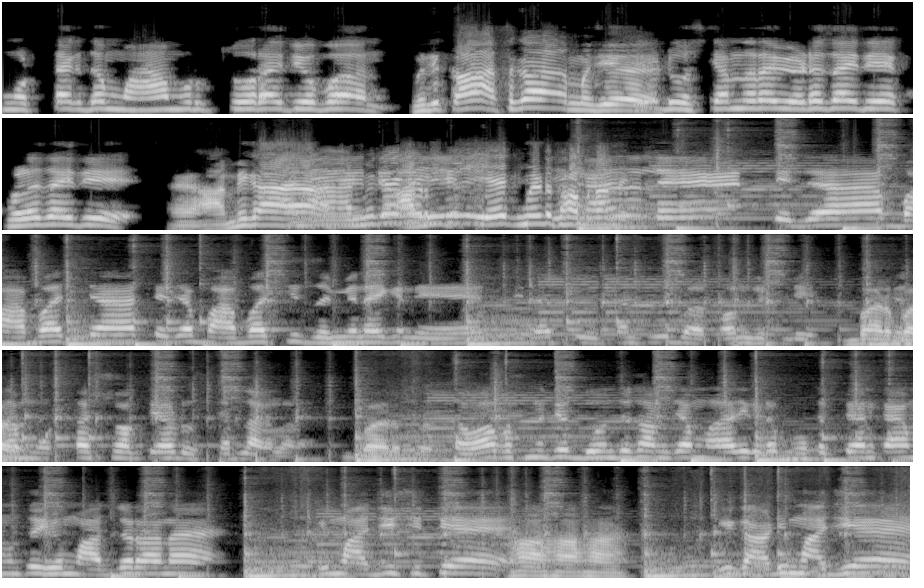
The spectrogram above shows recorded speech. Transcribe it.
मोठा एकदम महामूर्ख चोर आहे तो पण. म्हणजे का असं का? म्हणजे ते डोसक्यानं जरा वेडच आहे ते खोळच आहे ते. आम्ही काय आम्ही काय आम्ही एक मिनिट थांबणार नाही. त्याच्या बाबाच्या त्याच्या बाबाची जमीन आहे की नाही त्याच्या चुलतांची बळकावून घेतली. बर बर. त्याचा मोठा शॉक त्या डोसक्यात लागला. बर बर. तेव्हापासून ते दोन दिवस आमच्या मला तिकडे भटकते आणि काय म्हणतो हे माझं रान आहे. ही माझी शेती आहे. हा हा हा. ही गाडी माझी आहे.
